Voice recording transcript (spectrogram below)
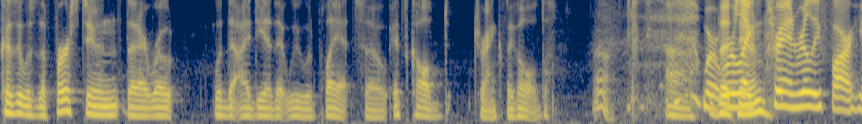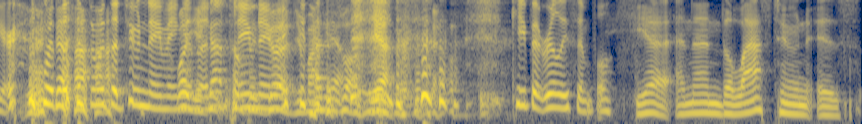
because it was the first tune that I wrote with the idea that we would play it. So it's called "Drank the Gold." Oh. Uh, we're, we're like tune. straying really far here with the, with the tune naming Well, and you the got something name good. naming. You might as well. yeah, Keep it really simple. yeah, and then the last tune is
